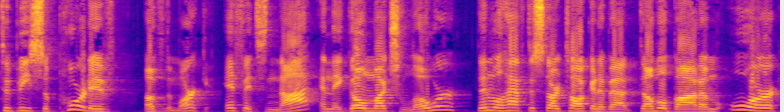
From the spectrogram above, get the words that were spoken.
to be supportive of the market. If it's not and they go much lower, then we'll have to start talking about double bottom or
